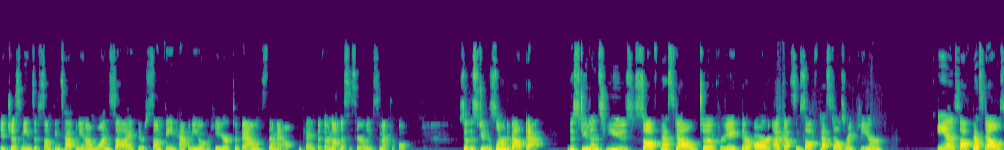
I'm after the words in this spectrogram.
It just means if something's happening on one side, there's something happening over here to balance them out, okay? But they're not necessarily symmetrical. So the students learned about that. The students used soft pastel to create their art. I've got some soft pastels right here. And soft pastels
